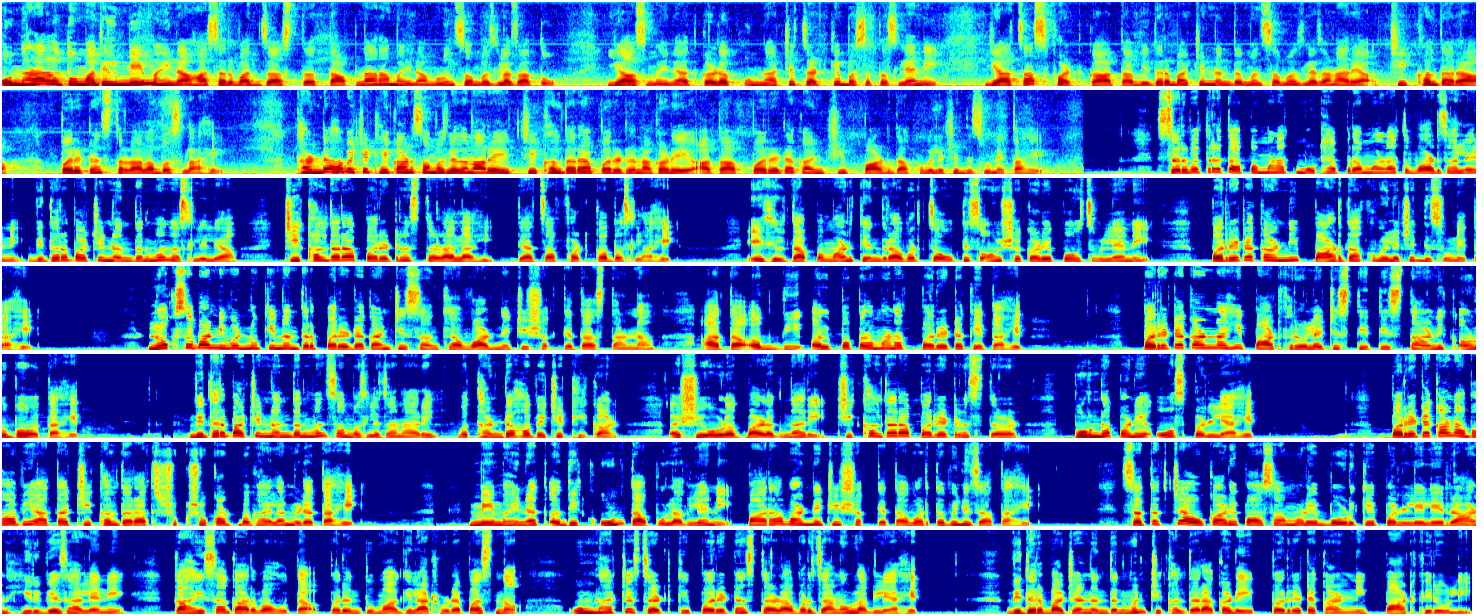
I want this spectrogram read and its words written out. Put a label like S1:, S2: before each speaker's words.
S1: उन्हाळा ऋतूमधील मे महिना हा सर्वात जास्त तापणारा महिना म्हणून समजला जातो. याच महिन्यात कडक उन्हाचे चटके बसत असल्याने याचाच फटका आता विदर्भाचे नंदमन समजल्या जाणाऱ्या चिखलदरा पर्यटन स्थळाला बसला आहे. थंड हवेचे ठिकाण समजले जाणारे चिखलदरा पर्यटनाकडे आता पर्यटकांची पाठ दाखवल्याचे दिसून येत आहे. सर्वत्र तापमानात मोठ्या प्रमाणात वाढ झाल्याने विदर्भाचे नंदनवन असलेल्या चिखलदरा पर्यटन स्थळालाही त्याचा फटका बसला आहे. येथील तापमान केंद्रावर चौतीस अंशाकडे पोहोचविल्याने पर्यटकांनी पाठ दाखविल्याचे दिसून येत आहे. लोकसभा निवडणुकीनंतर पर्यटकांची संख्या वाढण्याची शक्यता असताना आता अगदी अल्प प्रमाणात पर्यटक येत आहेत. पर्यटकांनाही पाठ फिरवल्याची स्थिती स्थानिक अनुभवत आहेत. विदर्भाचे नंदनवन समजले जाणारे व थंड हवेचे ठिकाण अशी ओळख बाळगणारे चिखलदरा पर्यटन स्थळ पूर्णपणे ओस पडले आहेत. पर्यटकांअभावी आता चिखलदरात शुकशुकाट बघायला मिळत आहे. मे महिन्यात अधिक ऊन तापू लागल्याने पारा वाढण्याची शक्यता वर्तवली जात आहे. सततच्या अवकाळी पावसामुळे बोडके पडलेले रान हिरवे झाल्याने काहीसा गारवा होता परंतु मागील आठवड्यापासनं उन्हाचे चटके पर्यटन स्थळावर जाणवू लागले आहेत. विदर्भाच्या नंदनवन चिखलदराकडे पर्यटकांनी पाठ फिरवली.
